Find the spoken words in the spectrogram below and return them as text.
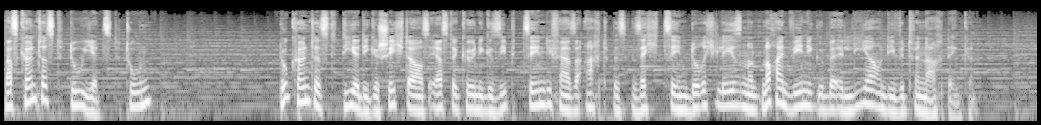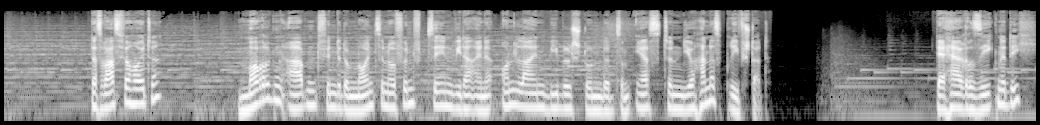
Was könntest du jetzt tun? Du könntest dir die Geschichte aus 1. Könige 17, die Verse 8 bis 16 durchlesen und noch ein wenig über Elia und die Witwe nachdenken. Das war's für heute. Morgen Abend findet um 19.15 Uhr wieder eine Online-Bibelstunde zum ersten Johannesbrief statt. Der Herr segne dich,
